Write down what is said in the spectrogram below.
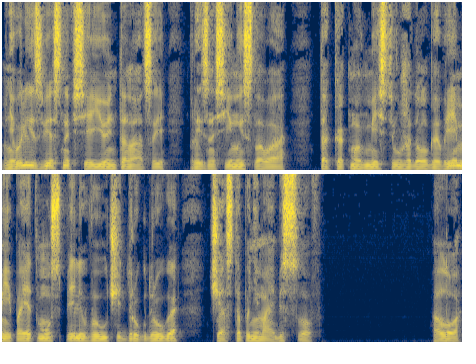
Мне были известны все ее интонации, произносимые слова, так как мы вместе уже долгое время и поэтому успели выучить друг друга, часто понимая без слов. «Алло,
